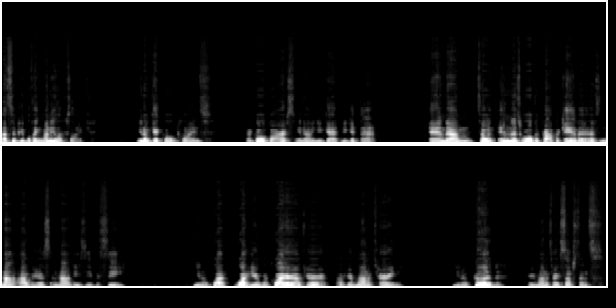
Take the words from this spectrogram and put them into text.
That's what people think money looks like. You don't get gold coins. or gold bars, you know, you get you get that. And um, so in this world of propaganda, it's not obvious and not easy to see, you know, what what you require of your of your monetary, you know, good, your monetary substance.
